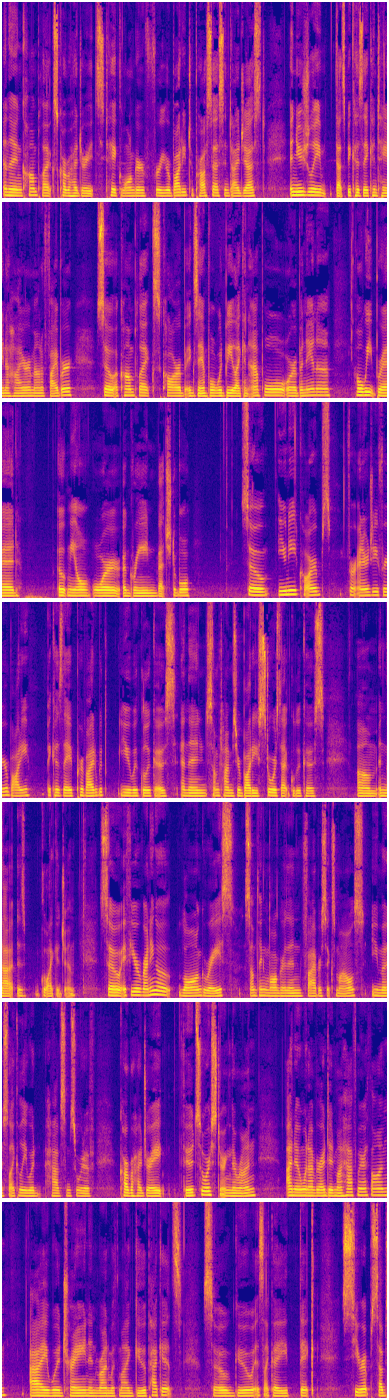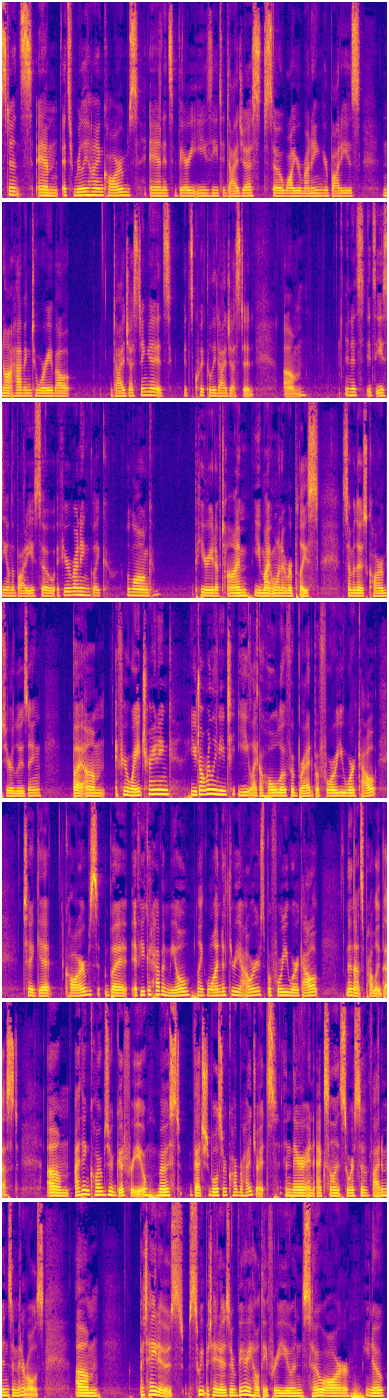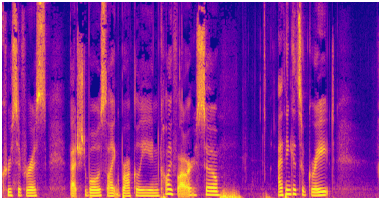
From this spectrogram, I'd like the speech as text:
And then complex carbohydrates take longer for your body to process and digest, and usually that's because they contain a higher amount of fiber. So, a complex carb example would be like an apple or a banana, whole wheat bread, oatmeal, or a green vegetable. So, you need carbs for energy for your body because they provide with you with glucose, and then sometimes your body stores that glucose, um, and that is glycogen. So, if you're running a long race, something longer than five or six miles, you most likely would have some sort of carbohydrate food source during the run. I know whenever I did my half marathon, I would train and run with my GU packets so, GU is like a thick syrup substance and it's really high in carbs and it's very easy to digest. So, while you're running, your body is not having to worry about digesting it. It's it's quickly digested. Um, and it's it's easy on the body. So, if you're running like a long period of time, you might want to replace some of those carbs you're losing. But um, if you're weight training, you don't really need to eat like a whole loaf of bread before you work out to get carbs. But if you could have a meal like one to three hours before you work out, then that's probably best. Um, I think carbs are good for you. Most vegetables are carbohydrates, and they're an excellent source of vitamins and minerals. Um, potatoes, sweet potatoes, are very healthy for you, and so are, you know, cruciferous vegetables like broccoli and cauliflower. So I think it's a great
